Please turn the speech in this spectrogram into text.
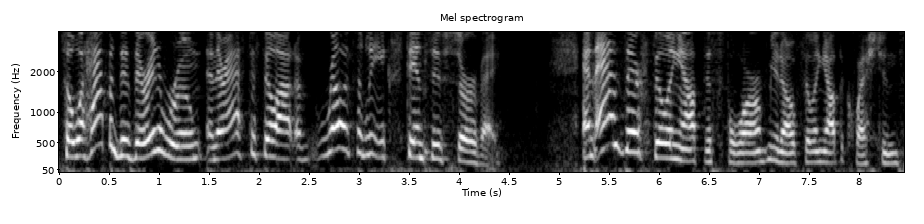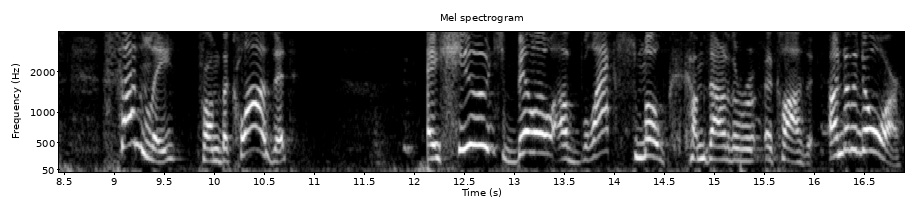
So what happens is they're in a room and they're asked to fill out a relatively extensive survey. And as they're filling out this form, you know, filling out the questions, suddenly from the closet, a huge billow of black smoke comes out of the uh, closet, under the door.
